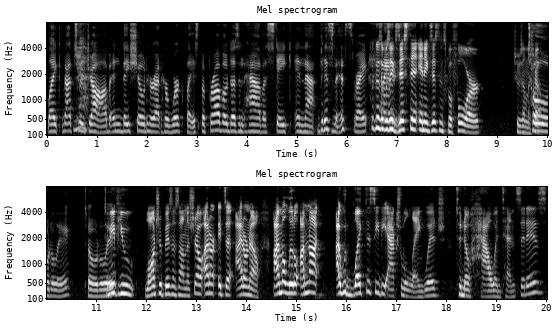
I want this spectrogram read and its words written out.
like that's Yeah. her job, and they showed her at her workplace. But Bravo doesn't have a stake in that business, right? Because it was I- existent in existence before she was on the show. totally, totally. To me, if you launch a business on the show, I don't. It's a. I don't know. I'm a little. I'm not. I would like to see the actual language to know how intense it is,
